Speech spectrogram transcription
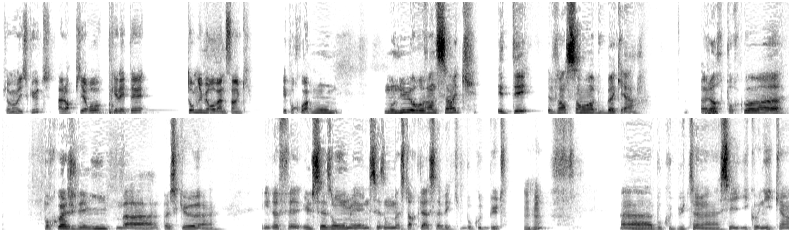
Puis on en discute. Alors, Pierrot, quel était ton numéro 25 Et pourquoi? Mon, mon numéro 25 était Vincent Aboubacar. Alors pourquoi, pourquoi je l'ai mis? Bah, Parce que euh, il a fait une saison, mais une saison masterclass avec beaucoup de buts. Mhm. Euh, beaucoup de buts euh, assez iconiques. hein.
